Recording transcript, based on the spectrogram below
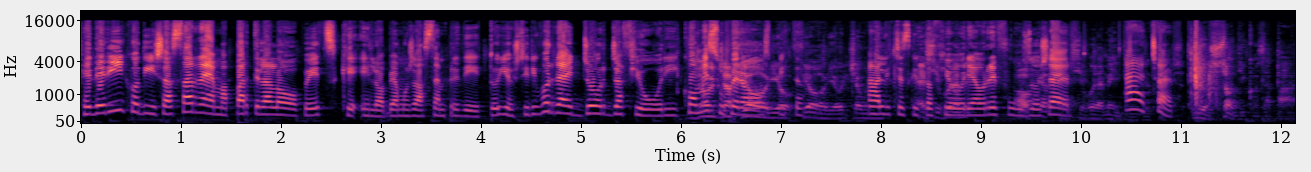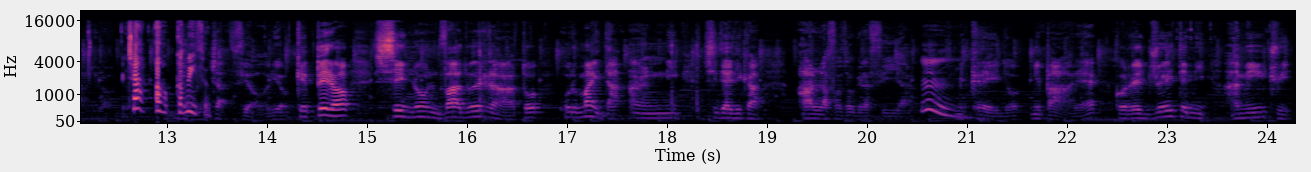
Federico dice a Sanremo, a parte la Lopez, che e lo abbiamo già sempre detto, io ci rivorrei Giorgia Fiori come Giorgia super Fiorio, ospite. Fiorio, c'è un- Ah, lì c'è scritto eh, Fiori, è un refuso, cap- certo. Sicuramente. Eh, certo. Io so di cosa parlo. Cioè, ho capito. Giorgia Fiorio, che però, se non vado errato, ormai da anni si dedica alla fotografia. Mm. Mi credo, mi pare, eh. correggetemi amici,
